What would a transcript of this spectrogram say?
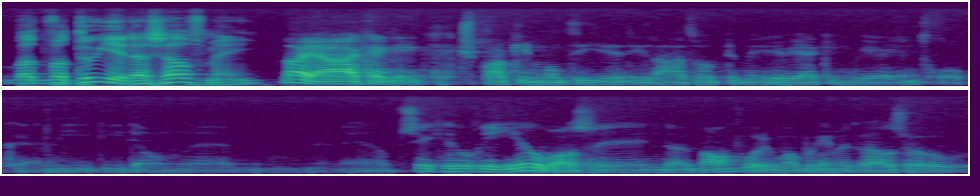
Wat, wat doe je daar zelf mee? Nou ja, kijk, ik, ik sprak iemand die, die later ook de medewerking weer introk. En die, die dan ehm, op zich heel reëel was in de beantwoording. Maar op een gegeven moment wel zo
